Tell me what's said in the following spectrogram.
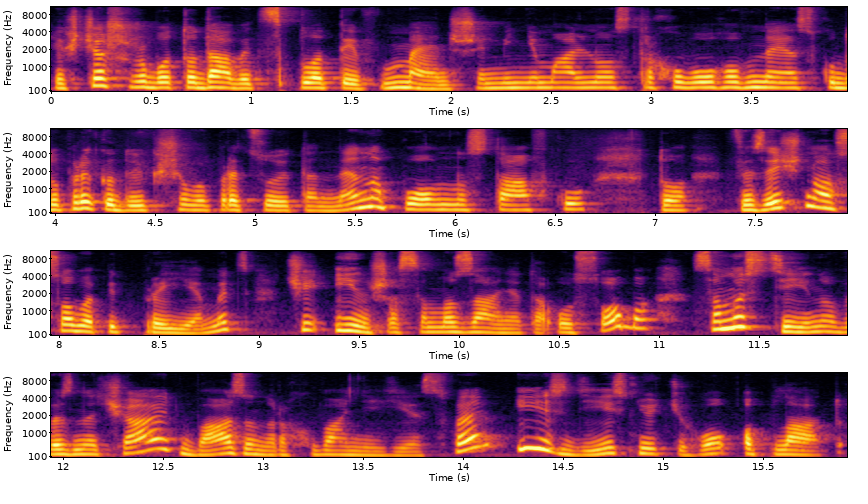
Якщо ж роботодавець сплатив менше мінімального страхового внеску, до прикладу, якщо ви працюєте не на повну ставку, то фізична особа-підприємець чи інша самозайнята особа самостійно визначають базу нарахування ЄСВ і здійснюють його оплату,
